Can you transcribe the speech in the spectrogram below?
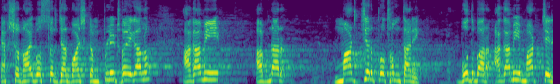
একশো নয় বছর যার বয়স কমপ্লিট হয়ে গেল। আগামী আপনার মার্চের প্রথম তারিখ, বুধবার, আগামী মার্চের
